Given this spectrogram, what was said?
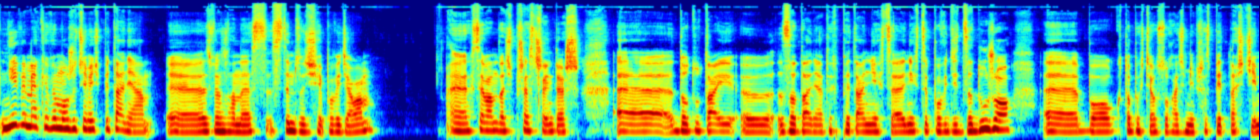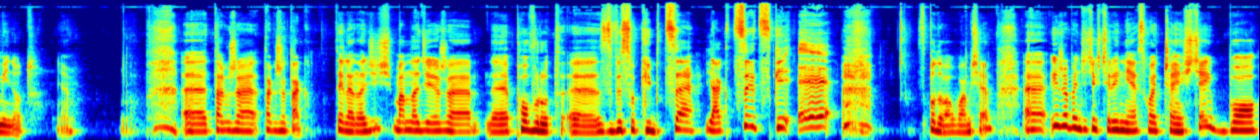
nie wiem, jakie wy możecie mieć pytania e, związane z, z tym, co dzisiaj powiedziałam. E, chcę Wam dać przestrzeń też e, do tutaj e, zadania tych pytań. Nie chcę, nie chcę powiedzieć za dużo, bo kto by chciał słuchać mnie przez 15 minut, nie? No. Także, także tak, tyle na dziś. Mam nadzieję, że powrót z wysokim C, jak cycki, spodobał Wam się i że będziecie chcieli mnie słuchać częściej, bo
